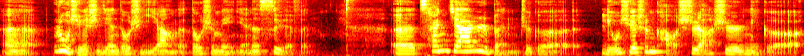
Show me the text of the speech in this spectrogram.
呃，入学时间都是一样的，都是每年的四月份。呃，参加日本这个留学生考试啊，是那个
